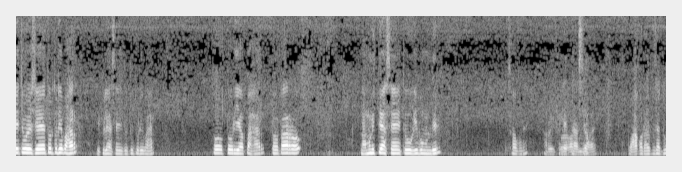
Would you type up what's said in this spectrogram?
এইটো হৈছে তৰতৰীয়া পাহাৰ এইফালে আছে এইটো তুতৰীয়া পাহাৰ তৰতৰীয়া পাহাৰ তো তাৰ নামনিতে আছে এইটো শিৱ মন্দিৰ চাব পাৰে আৰু এইফালে এটা আছে বহাগত হয় পূজাটো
